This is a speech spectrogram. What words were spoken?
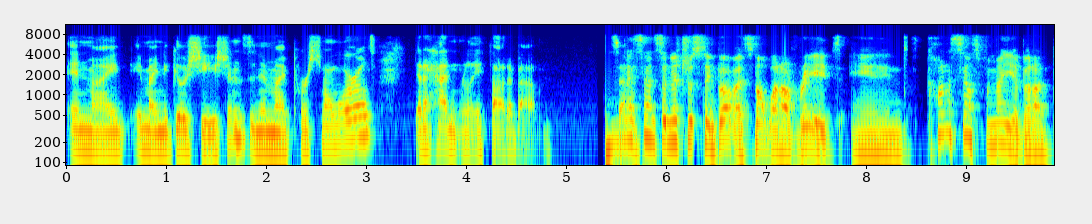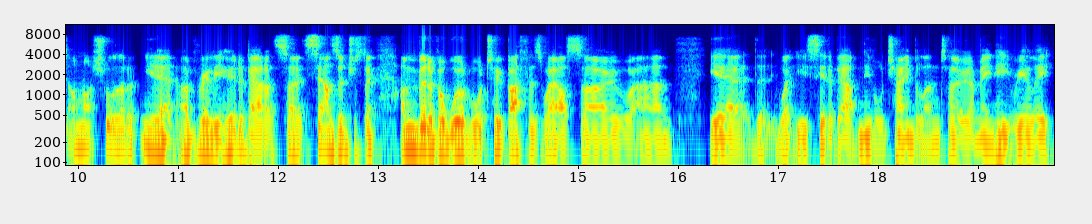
in my in my negotiations and in my personal world that i hadn't really thought about so. That sounds an interesting book. It's not one I've read, and kind of sounds familiar, but I, am not sure that. It, yeah, I've really heard about it, so it sounds interesting. I'm a bit of a World War II buff as well, so um, yeah, the, what you said about Neville Chamberlain too. I mean, he really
